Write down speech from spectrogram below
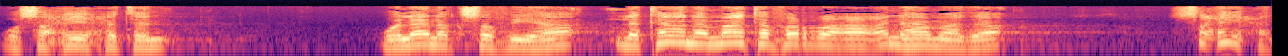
وصحيحة ولا نقص فيها لكان ما تفرع عنها ماذا؟ صحيحا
